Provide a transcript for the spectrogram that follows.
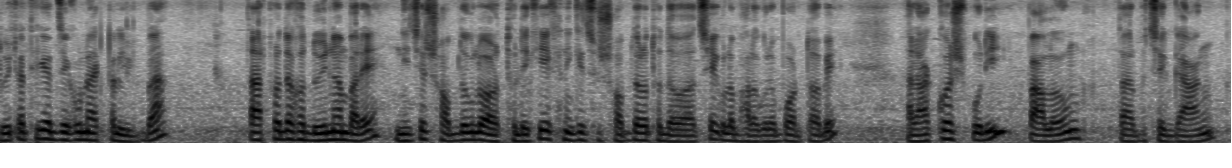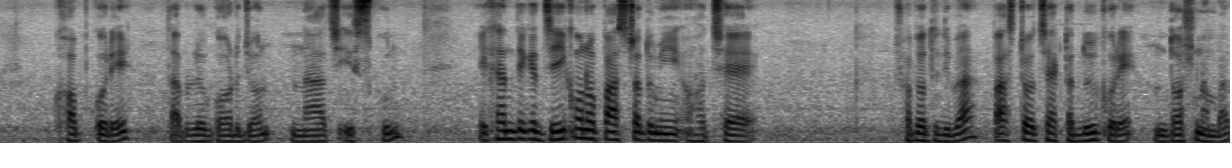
দুইটা থেকে যে কোনো একটা লিখবা। তারপর দেখো দুই নম্বরে নিচের শব্দগুলো অর্থ লিখি এখানে কিছু শব্দের অর্থ দেওয়া আছে, এগুলো ভালো করে পড়তে হবে। রাক্ষসপুরী পালং, তারপর হচ্ছে গাং, খপ করে, তারপরে গর্জন, নাচ, স্কুল। এখান থেকে যে কোনো পাঁচটা তুমি হচ্ছে শব্দ অর্থ দিবা, পাঁচটা হচ্ছে একটা দুই করে, দশ নাম্বার।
